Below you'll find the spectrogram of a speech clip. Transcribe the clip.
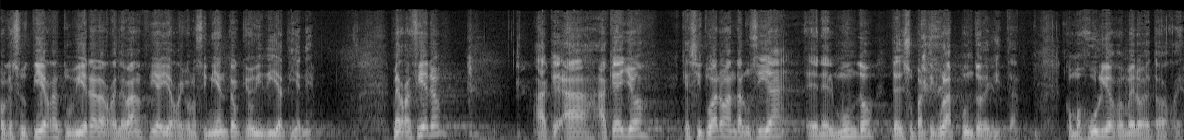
porque su tierra tuviera la relevancia y el reconocimiento que hoy día tiene. Me refiero a, que- a aquellos que situaron a Andalucía en el mundo desde su particular punto de vista, como Julio Romero de Torres,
